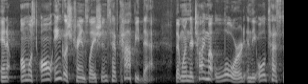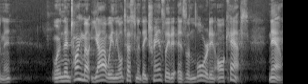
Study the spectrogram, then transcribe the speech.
And almost all English translations have copied that. That when they're talking about Lord in the Old Testament, when they're talking about Yahweh in the Old Testament, they translate it as the Lord in all caps. Now,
